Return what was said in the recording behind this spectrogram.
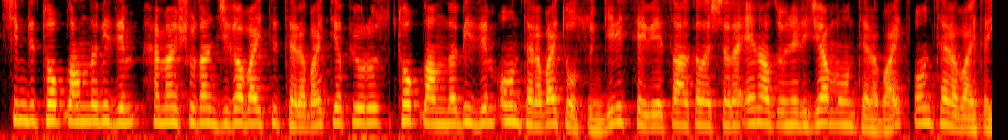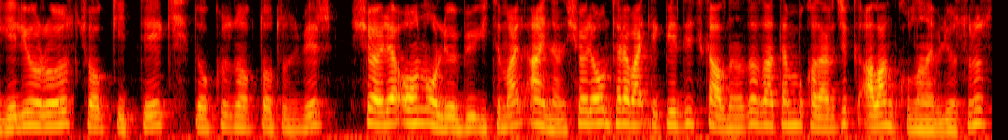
Şimdi toplamda bizim hemen şuradan gigabyte'ı terabyte yapıyoruz. Toplamda bizim 10 terabyte olsun. Giriş seviyesi arkadaşlara en az önereceğim 10 terabyte. 10 terabayta geliyoruz. Çok gittik. 9.31 Şöyle 10 oluyor büyük ihtimal. Aynen. Şöyle 10 TB'lik bir disk aldığınızda zaten bu kadarcık alan kullanabiliyorsunuz.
